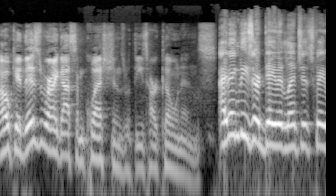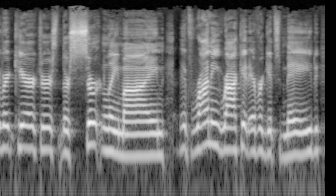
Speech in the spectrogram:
Okay, this is where I got some questions with these Harkonnens. I think these are David Lynch's favorite characters. They're certainly mine. If Ronnie Rocket ever gets made,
